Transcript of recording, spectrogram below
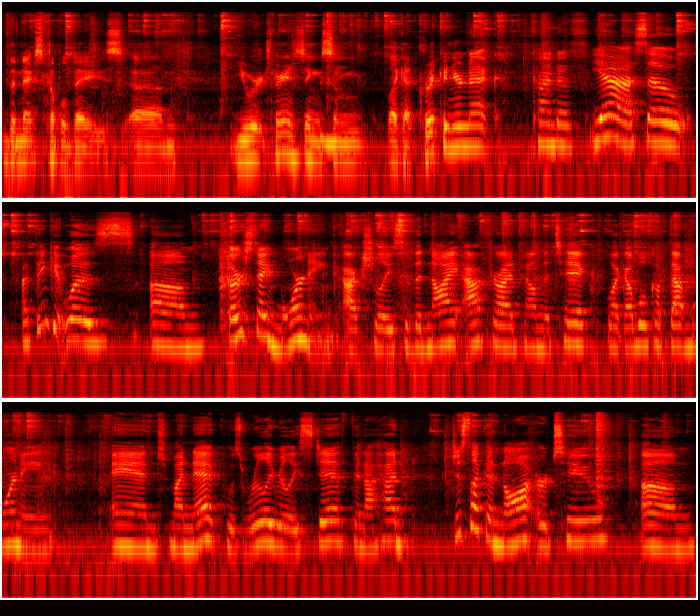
the next couple days. Um, you were experiencing some like a crick in your neck, kind of. Yeah, so I think it was um, Thursday morning, actually. So the night after I had found the tick, like I woke up that morning and my neck was really, really stiff, and I had just like a knot or two um,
